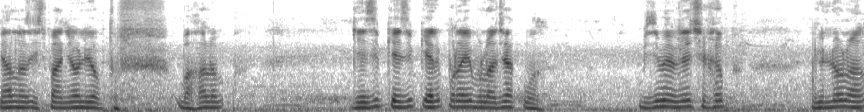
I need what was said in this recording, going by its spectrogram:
yalnız İspanyol yoktur. Bakalım gezip gezip gelip burayı bulacak mı? Bizim evde çıkıp güllü olan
